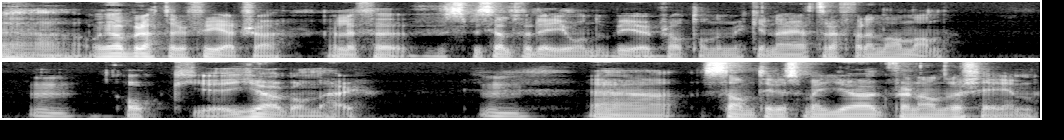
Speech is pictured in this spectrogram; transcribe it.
Eh, och jag berättade för er tror jag. Eller för, speciellt för dig Jon. Vi har ju pratat om det mycket när jag träffade en annan. Mm. Och eh, ljög om det här. Mm. Eh, samtidigt som jag ljög för den andra tjejen.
